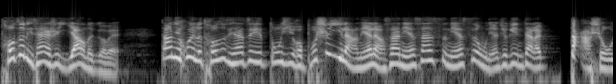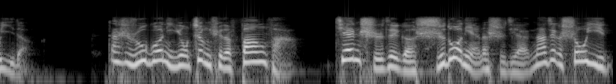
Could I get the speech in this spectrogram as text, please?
投资理财也是一样的，各位，当你会了投资理财这些东西以后，不是一两年、两三年、三四年、四五年就给你带来大收益的。但是如果你用正确的方法，坚持这个十多年的时间，那这个收益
